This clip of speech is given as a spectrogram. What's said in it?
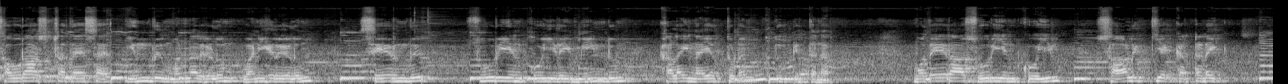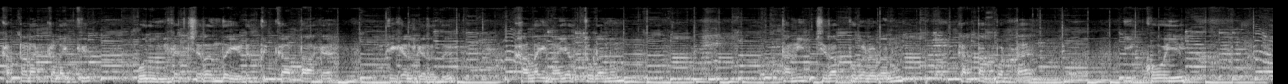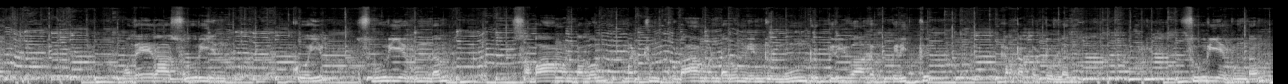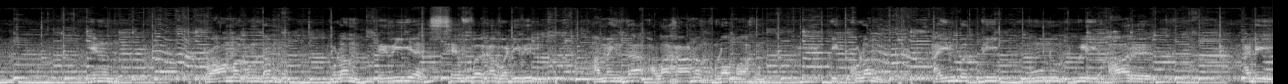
சௌராஷ்டிர தேச இந்து மன்னர்களும் வணிகர்களும் சேர்ந்து சூரியன் கோயிலை மீண்டும் கலை நயத்துடன் புதுப்பித்தனர். மொதேரா சூரியன் கோயில் சாளுக்கிய கட்டடை கட்டடக்கலைக்கு ஒரு மிகச்சிறந்த எடுத்துக்காட்டாக திகழ்கிறது. கலை நயத்துடனும் தனிச்சிறப்புகளுடனும் கட்டப்பட்ட இக்கோயில் மொதேரா சூரியன் கோயில் சூரியகுண்டம் சபாமண்டபம் மற்றும் குடாமண்டபம் என்று மூன்று பிரிவாக பிரித்து கட்டப்பட்டுள்ளது. சூரியகுண்டம் எனும் ராமகுண்டம் குளம் பெரிய செவ்வக வடிவில் அமைந்த அழகான குளமாகும். இக்குளம் ஐம்பத்தி மூணு புள்ளி ஆறு அடி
